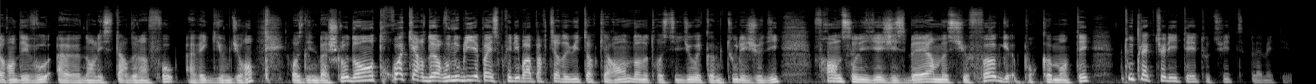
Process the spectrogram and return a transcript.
Rendez-vous euh, dans les stars de l'info avec Guillaume Durand. Roselyne Bachelot dans trois quarts d'heure. Vous n'oubliez pas Esprit Libre à partir de 8h40 dans notre studio et comme tous les jeudis, Franz Gisbert, Monsieur Fogg pour commenter toute l'actualité. Tout de suite, la météo.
